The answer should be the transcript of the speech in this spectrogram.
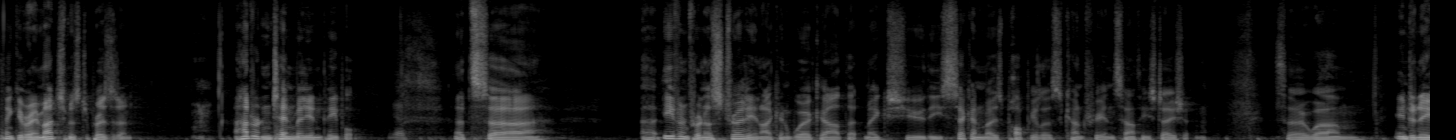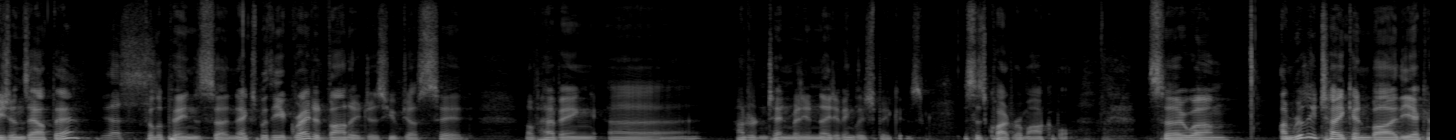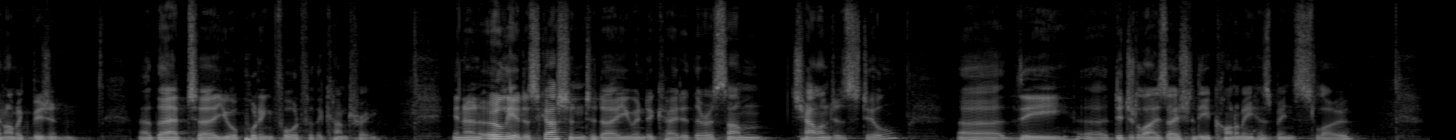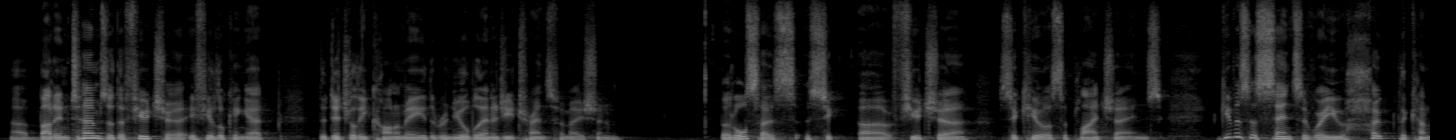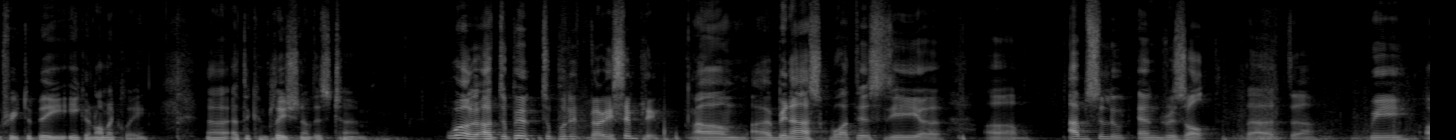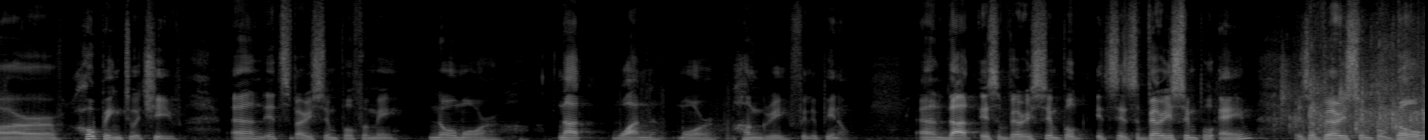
Well, thank you very much, Mr. President. 110 million people. Yes. That's, uh, uh, even for an Australian, I can work out that makes you the second most populous country in Southeast Asia. So um, Indonesians out there, Yes. Philippines uh, next, with the great advantage, as you've just said, of having uh, 110 million native English speakers. This is quite remarkable. So um, I'm really taken by the economic vision that uh, you're putting forward for the country. In an earlier discussion today, you indicated there are some challenges still. Uh, the uh, digitalisation of the economy has been slow. Uh, but in terms of the future, if you're looking at the digital economy, the renewable energy transformation, but also uh, future secure supply chains, give us a sense of where you hope the country to be economically uh, at the completion of this term. Well, uh, to, put, to put it very simply, um, I've been asked what is the uh, um, absolute end result that uh, we are hoping to achieve. And it's very simple for me. No more, not one more hungry Filipino. And that is a very simple, it's, it's a very simple aim. It's a very simple goal.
